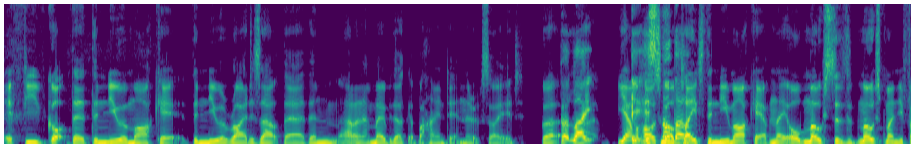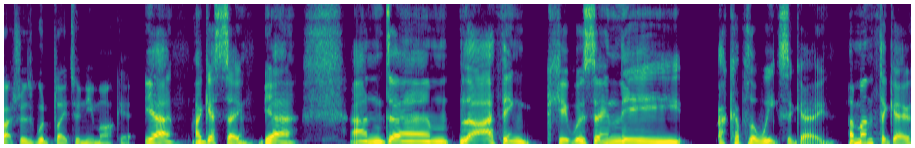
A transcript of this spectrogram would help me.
if you've got the the newer market, the newer riders out there, then I don't know, maybe they'll get behind it and they're excited. But But, like, uh, Yamaha's got to that- play to the new market, haven't they? Or most of the, most manufacturers would play to a new market. Yeah, I guess so. Yeah. And um, look, I think it was only a couple of weeks ago, a month ago,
